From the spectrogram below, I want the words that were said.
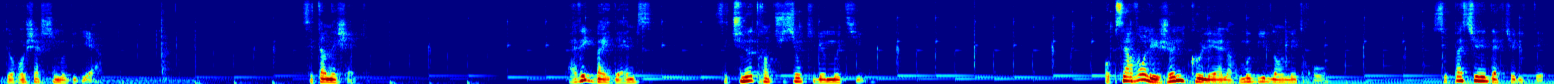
de recherche immobilière. C'est un échec. Avec ByteDance, c'est une autre intuition qui le motive. Observant les jeunes collés à leur mobile dans le métro, ce passionné d'actualité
